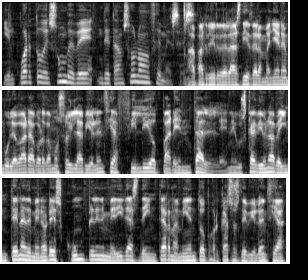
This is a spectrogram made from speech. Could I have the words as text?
y el cuarto es un bebé de tan solo 11 meses. A partir de las 10 de la mañana en Boulevard abordamos hoy la violencia filioparental. En Euskadi una veintena de menores cumplen medidas de internamiento por casos de violencia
